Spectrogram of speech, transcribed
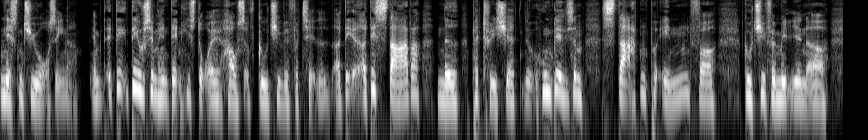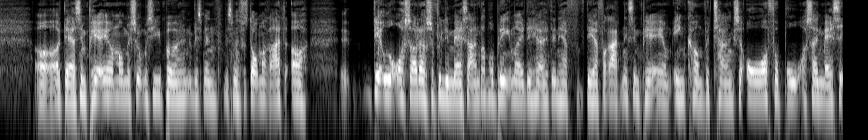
næsten 20 år senere? Jamen, det, det er jo simpelthen den historie, House of Gucci vil fortælle. Og det, og det starter med Patricia. Hun bliver ligesom starten på enden for Gucci-familien og, og, og deres imperium, om man så må sige, på, hvis, man, hvis man forstår mig ret. Og øh, derudover så er der jo selvfølgelig en masse andre problemer i det her, den her, det her forretningsimperium. Inkompetence, overforbrug og så en masse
